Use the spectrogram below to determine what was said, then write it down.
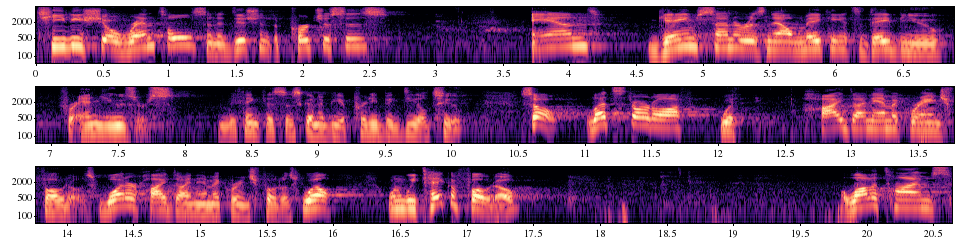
TV show rentals in addition to purchases. And Game Center is now making its debut for end users. And we think this is going to be a pretty big deal, too. So let's start off with high dynamic range photos. What are high dynamic range photos? Well, when we take a photo, a lot of times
